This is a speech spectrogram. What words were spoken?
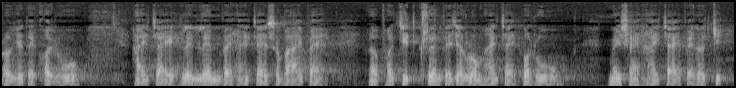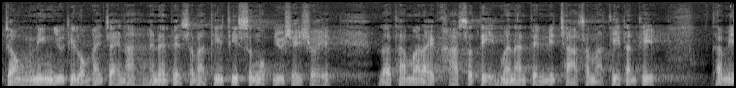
เราจะได้คอยรู้ หายใจเล่นๆไปหายใจสบายไป แล้วพอจิตเคลื่อนไปจากลมหายใจก็รู้ ไม่ใช่หายใจไปแล้วจิตจ้องนิ่งอยู่ที่ลมหายใจนะ อันนั้นเป็นสมาธิที่สงบอยู่เฉยๆแล้วถ้าเมื่อไหร่ขาดสติเมื่อนั้นเป็นมิจฉาสมาธิทันที ถ้ามี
